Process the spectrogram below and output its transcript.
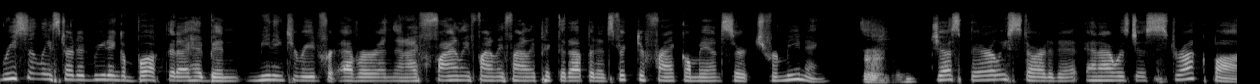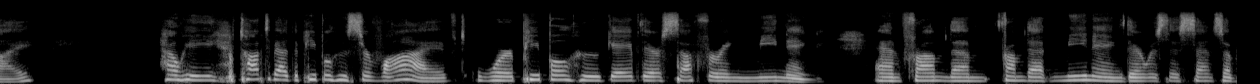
recently started reading a book that I had been meaning to read forever, and then I finally, finally, finally picked it up, and it's Viktor Frankl, Man's Search for Meaning. Mhm. Just barely started it, and I was just struck by how he talked about the people who survived were people who gave their suffering meaning and from them from that meaning there was this sense of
